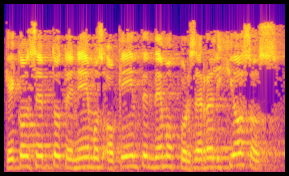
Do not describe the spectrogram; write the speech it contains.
¿Qué concepto tenemos o qué entendemos por ser religiosos?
